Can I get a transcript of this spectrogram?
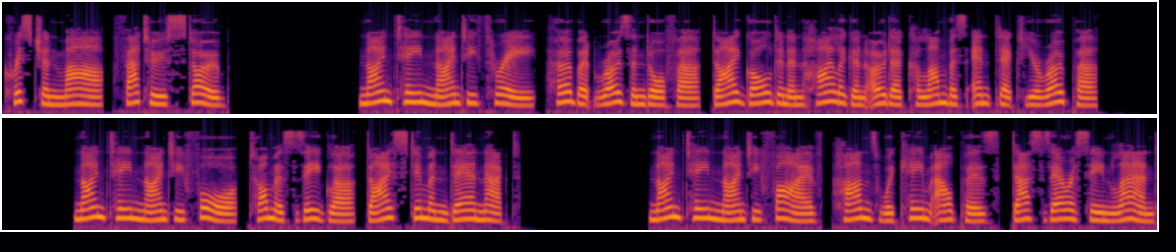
Christian Mähr, Fatou Stobe 1993, Herbert Rosendorfer, Die goldenen Heiligen oder Columbus entdeckt Europa. 1994, Thomas Ziegler, Die Stimmen der Nacht 1995, Hans Joachim Alpers, Das Zerrissene Land.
